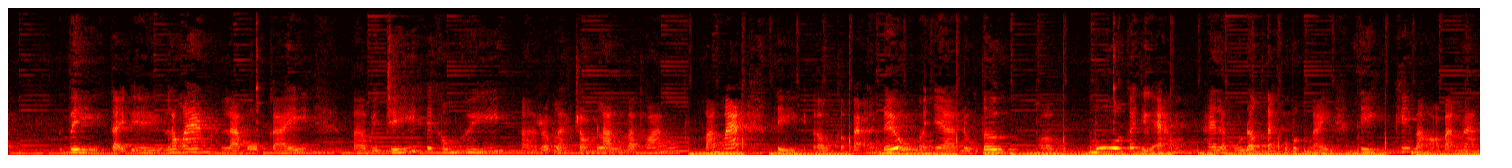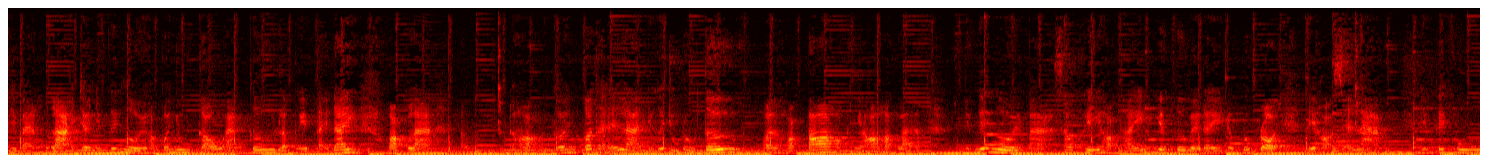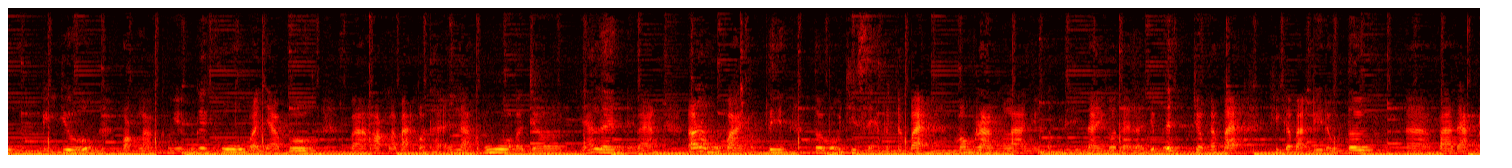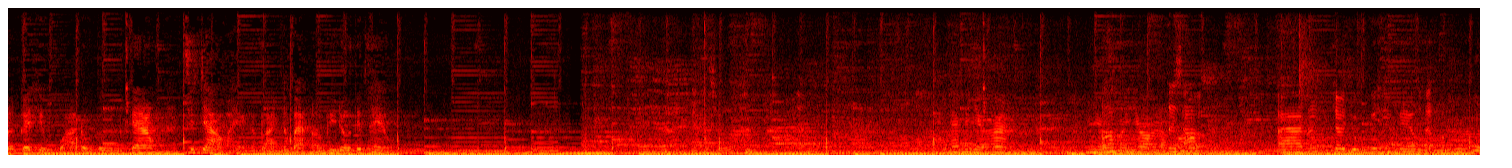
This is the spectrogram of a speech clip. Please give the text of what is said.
vì tại vì Long An là một cái à, vị trí cái không khí à, rất là trong lành và thoáng thoáng mát thì uh, các bạn nếu mà nhà đầu tư uh, mua cái dự án hay là mua đất tại khu vực này thì khi mà họ bán ra thì bán lại cho những cái người họ có nhu cầu an cư lập nghiệp tại đây hoặc là uh, họ có, có thể là những cái chủ đầu tư hoặc, hoặc to hoặc nhỏ hoặc là những cái người mà sau khi họ thấy dân cư về đây đông đúc rồi thì họ sẽ làm những cái khu nghỉ dưỡng hoặc là những cái khu mà nhà vườn và hoặc là bạn có thể là mua và chờ giá lên để bán. Đó là một vài thông tin tôi muốn chia sẻ với các bạn. Mong rằng là những thông tin này có thể là giúp ích cho các bạn khi các bạn đi đầu tư à, và đạt được cái hiệu quả đầu tư cao. Xin chào và hẹn gặp lại các bạn ở video tiếp theo. Bây giờ ha. Bây giờ mà do là tại sao à nó cho dùng cái email tại mà Google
